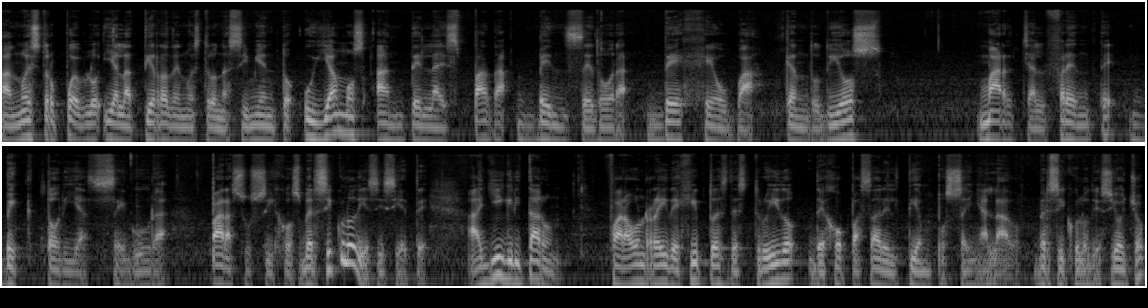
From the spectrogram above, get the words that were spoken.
a nuestro pueblo y a la tierra de nuestro nacimiento, huyamos ante la espada vencedora de Jehová cuando Dios marcha al frente, victoria segura para sus hijos. Versículo 17. Allí gritaron, Faraón rey de Egipto es destruido, dejó pasar el tiempo señalado. Versículo 18.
